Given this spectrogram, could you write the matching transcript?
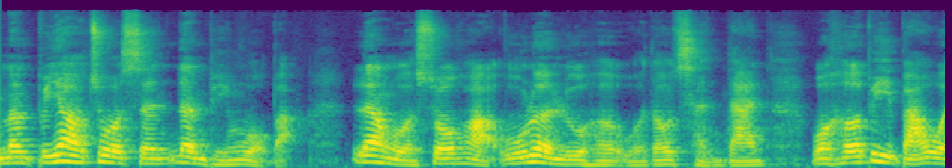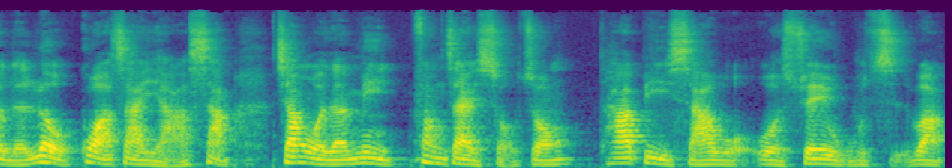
们不要作声，任凭我吧，让我说话，无论如何我都承担。我何必把我的肉挂在牙上，将我的命放在手中？他必杀我，我虽无指望，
